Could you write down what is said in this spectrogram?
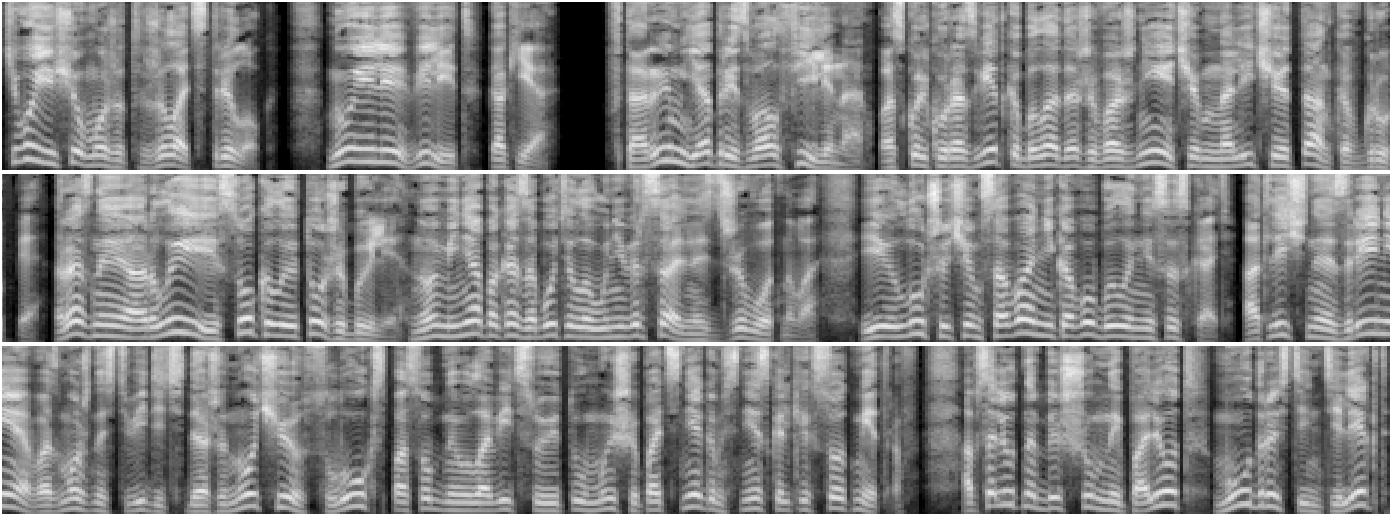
Чего еще может желать стрелок? Ну или велит, как я. Вторым я призвал Филина, поскольку разведка была даже важнее, чем наличие танка в группе. Разные орлы и соколы тоже были, но меня пока заботила универсальность животного, и лучше, чем сова, никого было не сыскать. Отличное зрение, возможность видеть даже ночью, слух, способный уловить суету мыши под снегом с нескольких сот метров, абсолютно бесшумный полет, мудрость, интеллект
